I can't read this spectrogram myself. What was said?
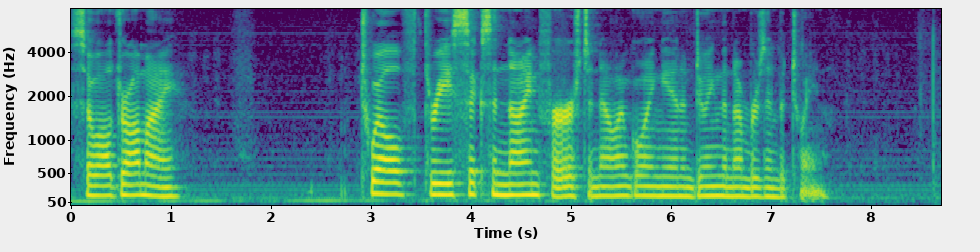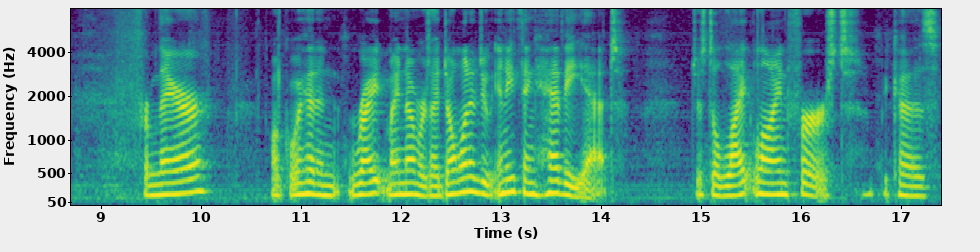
So I'll draw my 12, 3, 6, and 9 first, and now I'm going in and doing the numbers in between. From there, I'll go ahead and write my numbers. I don't want to do anything heavy yet, just a light line first, because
